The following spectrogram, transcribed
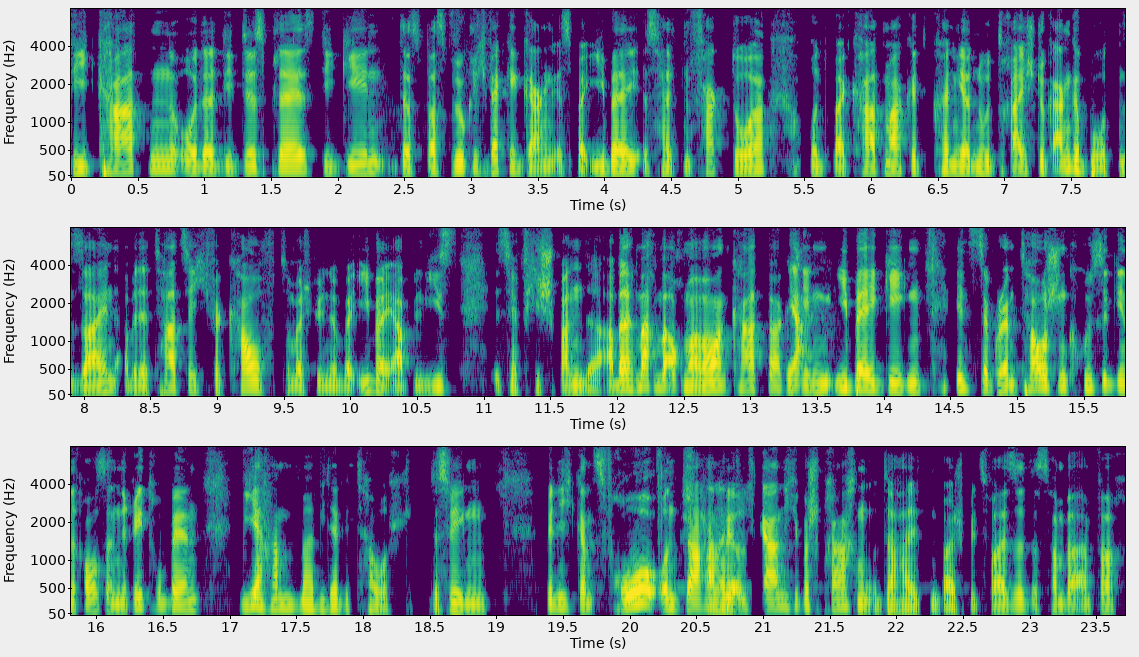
die Karten oder die Displays, die gehen, das, was wirklich weggegangen ist bei eBay, ist halt ein Faktor. Und bei Card Market können ja nur drei Stück angeboten sein, aber der tatsächliche Verkauf, zum Beispiel, wenn du bei eBay abliest, ist ja viel spannender. Aber das machen wir auch mal. Wir machen Card Market ja. gegen eBay, gegen Instagram tauschen. Grüße gehen raus an die Retro-Band. Wir haben mal wieder getauscht. Deswegen bin ich ganz froh und Spannend. da haben wir uns gar nicht über Sprachen unterhalten, beispielsweise. Das haben wir einfach,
